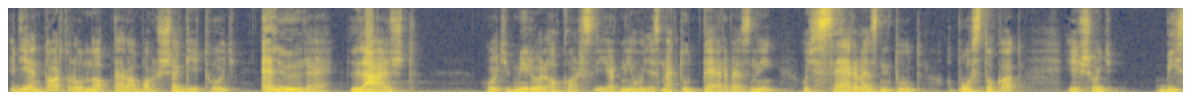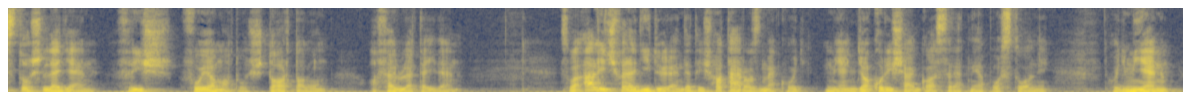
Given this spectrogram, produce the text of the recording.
Egy ilyen tartalomnaptár abban segít, hogy előre lásd, hogy miről akarsz írni, hogy ezt meg tud tervezni, hogy szervezni tud a posztokat, és hogy biztos legyen friss, folyamatos tartalom a felületeiden. Szóval állíts fel egy időrendet, és határozd meg, hogy milyen gyakorisággal szeretnél posztolni, hogy milyen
